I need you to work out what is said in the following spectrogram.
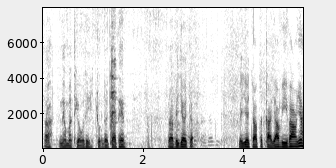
À, nếu mà thiếu thì chúng ta cho thêm. Rồi bây giờ cho bây giờ cho tất cả gia vị vào nhá.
